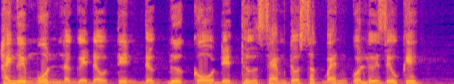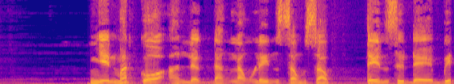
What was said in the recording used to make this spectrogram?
Hay ngươi muốn là người đầu tiên được đưa cổ để thử xem độ sắc bén của lưỡi diều kia? Nhìn mắt của A Lực đang long lên sòng sọc Tên sư đệ biết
